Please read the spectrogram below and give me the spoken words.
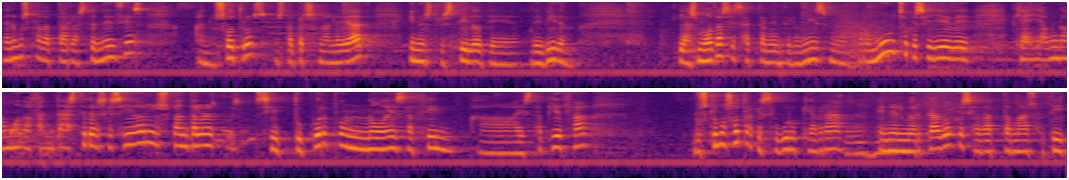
tenemos que adaptar las tendencias a nosotros, nuestra personalidad y nuestro estilo de, vida. Las modas exactamente lo mismo. Por mucho que se lleve, que haya una moda fantástica, es que se llevan los pantalones. Si tu cuerpo no es afín a esta pieza, busquemos otra que seguro que habrá uh -huh. en el mercado que se adapta más a ti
